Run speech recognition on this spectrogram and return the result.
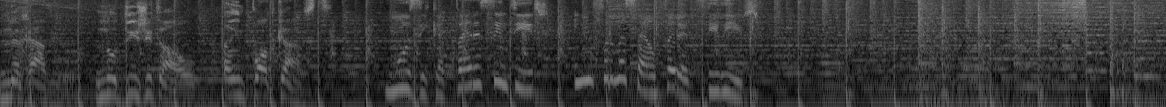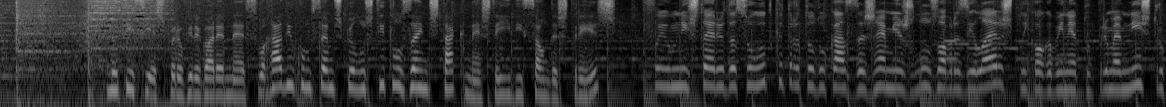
Na rádio, no digital, em podcast. Música para sentir, informação para decidir. Notícias para ouvir agora na sua rádio. Começamos pelos títulos em destaque nesta edição das três. Foi o Ministério da Saúde que tratou do caso das gêmeas luso-brasileiras, explica o gabinete do Primeiro-Ministro.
